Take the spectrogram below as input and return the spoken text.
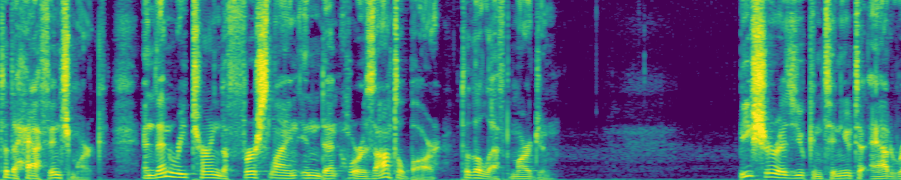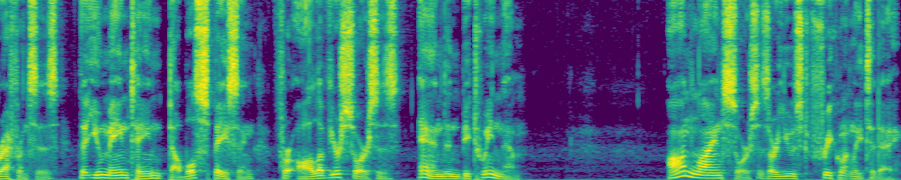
to the half inch mark and then return the first line indent horizontal bar to the left margin. Be sure as you continue to add references that you maintain double spacing for all of your sources and in between them. Online sources are used frequently today.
